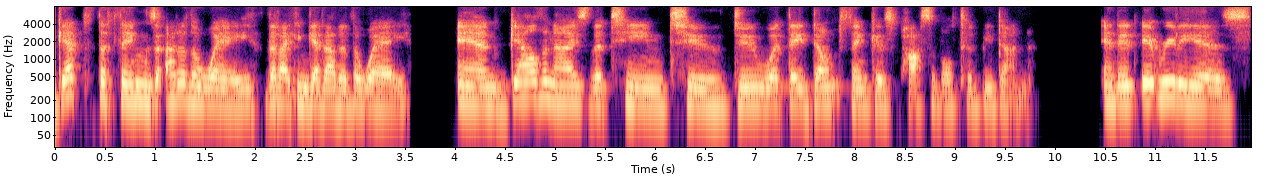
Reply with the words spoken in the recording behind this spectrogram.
get the things out of the way that I can get out of the way and galvanize the team to do what they don't think is possible to be done. And it, it really is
